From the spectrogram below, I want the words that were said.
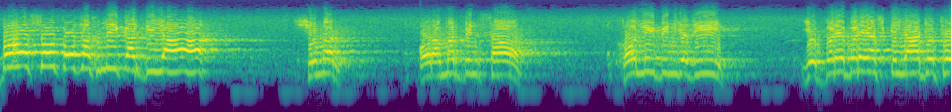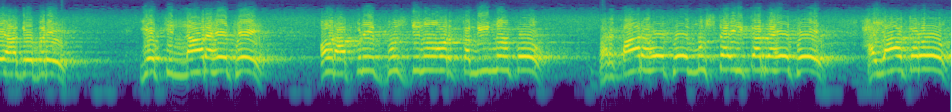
بہت سو کو زخمی کر دیا۔ شمر اور امر بن سعد خولی بن یزید، یہ بڑے بڑے اشکیا جو تھے، آگے بڑھے۔ یہ چلا رہے تھے اور اپنے بزدلوں اور کمینوں کو بھڑکا رہے تھے، مشتعل کر رہے تھے۔ حیا کرو،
